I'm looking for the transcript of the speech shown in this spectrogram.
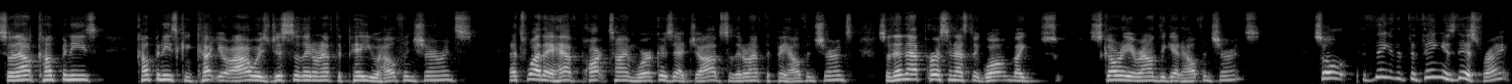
So now companies companies can cut your hours just so they don't have to pay you health insurance. That's why they have part-time workers at jobs so they don't have to pay health insurance. So then that person has to go out and like scurry around to get health insurance. So the thing the thing is this, right?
